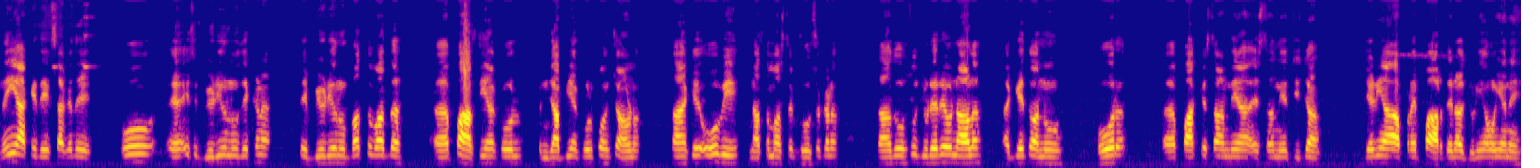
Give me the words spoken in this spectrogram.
ਨਹੀਂ ਆ ਕੇ ਦੇਖ ਸਕਦੇ, ਉਹ ਇਸ ਵੀਡੀਓ ਨੂੰ ਦੇਖਣ ਤੇ ਵੀਡੀਓ ਨੂੰ ਵੱਧ ਤੋਂ ਵੱਧ ਭਾਰਤੀਆਂ ਕੋਲ, ਪੰਜਾਬੀਆਂ ਕੋਲ ਪਹੁੰਚਾਉਣ ਤਾਂ ਕਿ ਉਹ ਵੀ ਨਤਮਸਤਕ ਹੋ ਸਕਣ। ਤਾਂ ਦੋਸਤੋ ਜੁੜੇ ਰਹੋ ਨਾਲ। ਅੱਗੇ ਤੁਹਾਨੂੰ ਹੋਰ ਪਾਕਿਸਤਾਨ ਦੀਆਂ ਇਸ ਤਰ੍ਹਾਂ ਦੀਆਂ ਚੀਜ਼ਾਂ ਜਿਹੜੀਆਂ ਆਪਣੇ ਭਾਰਤ ਦੇ ਨਾਲ ਜੁੜੀਆਂ ਹੋਈਆਂ ਨੇ,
